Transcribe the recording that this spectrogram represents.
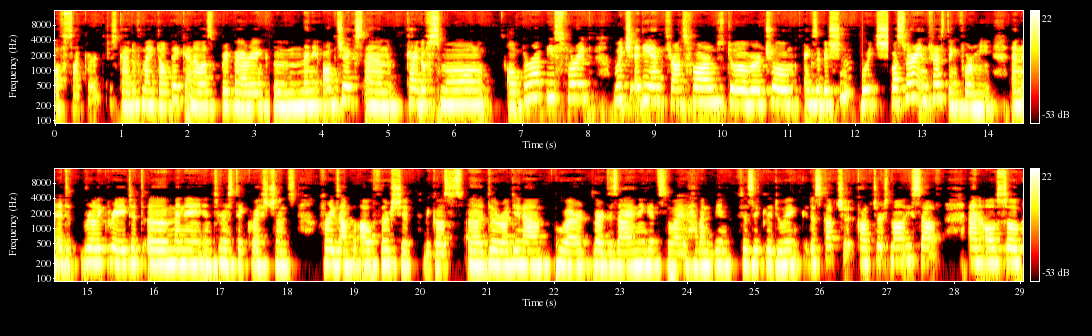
of Sacred, which is kind of my topic. And I was preparing um, many objects and kind of small opera piece for it, which at the end transformed to a virtual exhibition, which was very interesting for me. And it really created uh, many interesting questions for example, authorship, because uh, the Rodina who are were designing it, so I haven't been physically doing the sculpture sculptures myself. And also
